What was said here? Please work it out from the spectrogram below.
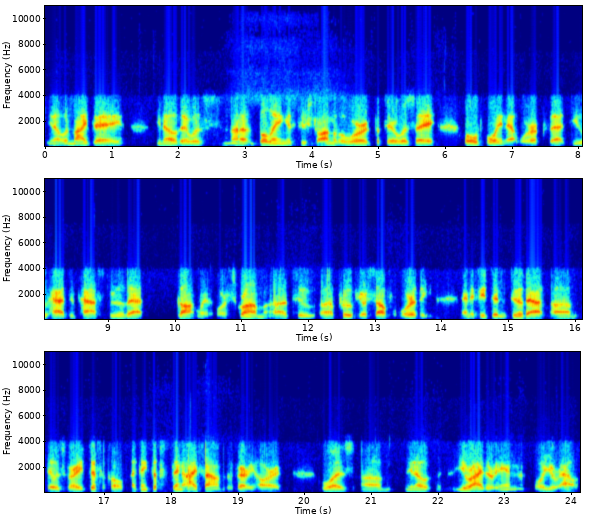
you know in my day, you know there was not a bullying is too strong of a word, but there was a old boy network that you had to pass through that gauntlet or scrum uh, to uh, prove yourself worthy. And if you didn't do that, um, it was very difficult. I think the thing I found very hard was, um, you know, you're either in or you're out.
